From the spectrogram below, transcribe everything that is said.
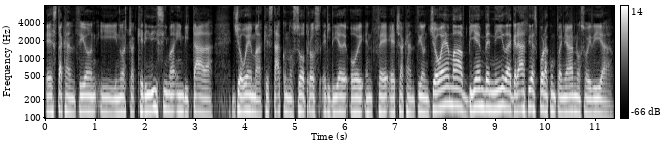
esta canción y nuestra queridísima invitada, Joema, que está con nosotros el día de hoy en Fe Hecha Canción. Joema, bienvenida, gracias por acompañarnos hoy día.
